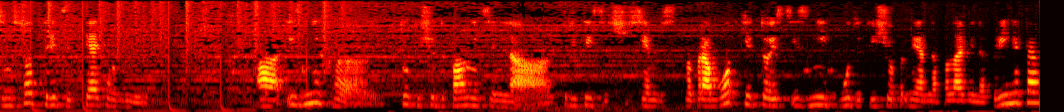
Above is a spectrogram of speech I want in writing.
735 рублей. А, из них э, тут еще дополнительно 3070 в обработке, то есть из них будет еще примерно половина принята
